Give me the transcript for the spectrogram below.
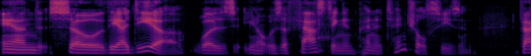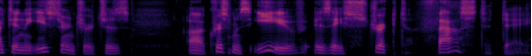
And so the idea was, you know, it was a fasting and penitential season. In fact, in the Eastern churches, uh, Christmas Eve is a strict fast day.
